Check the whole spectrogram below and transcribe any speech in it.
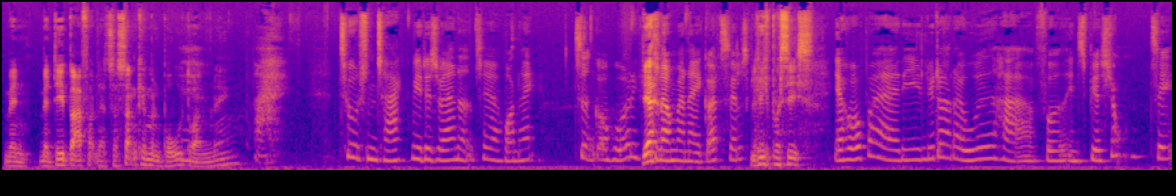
men, men det er bare for, altså sådan kan man bruge Ja. drømmene, ikke? Tusind tak. Vi er desværre nødt til at runde af. Tiden går hurtigt, Ja. når man er i godt selskab. Lige præcis. Jeg håber, at I lyttere derude har fået inspiration til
